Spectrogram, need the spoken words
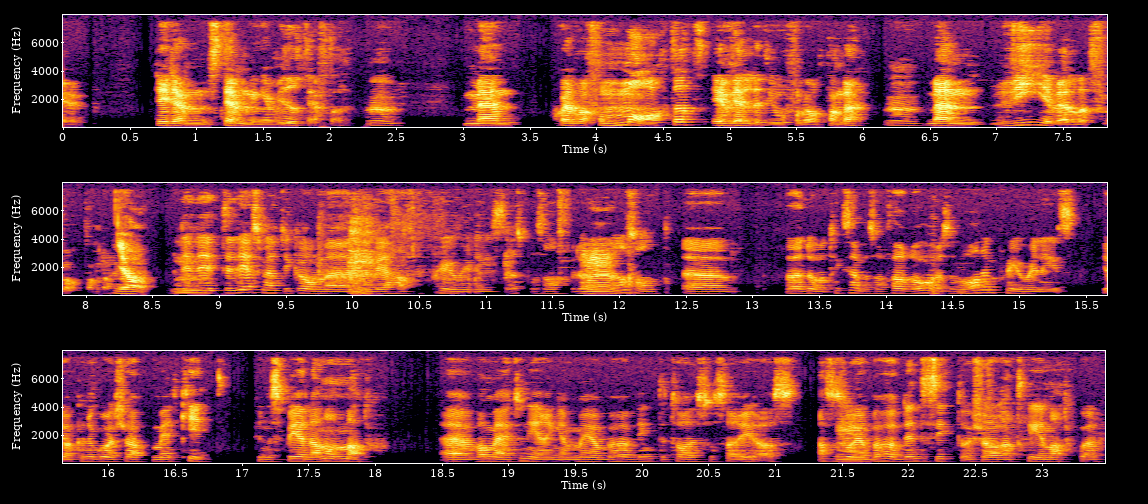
är, det är den stämningen vi är ute efter. Mm. Men själva formatet är väldigt oförlåtande. Mm. Men vi är väldigt förlåtande. ja. Det är lite det som jag tycker om när vi har haft pre-releases på Svenska Mm. mm. och sånt. Eh, För då till exempel som förra året så var det en pre-release. Jag kunde gå och köpa mig ett kit, kunde spela någon match, eh, vara med i turneringen men jag behövde inte ta det så seriöst. Alltså så Mm. jag behövde inte sitta och köra tre matcher.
